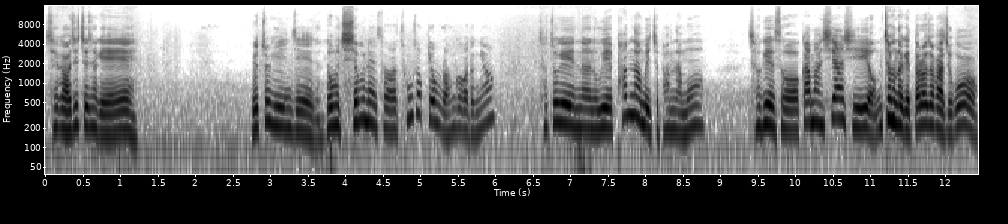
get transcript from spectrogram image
제가 어제 저녁에 이쪽이 이제 너무 지저분해서 청소용으로 한 거거든요. 저쪽에 있는 위에 팜나무 있죠, 팜나무. 저기에서 까만 씨앗이 엄청나게 떨어져 가지고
